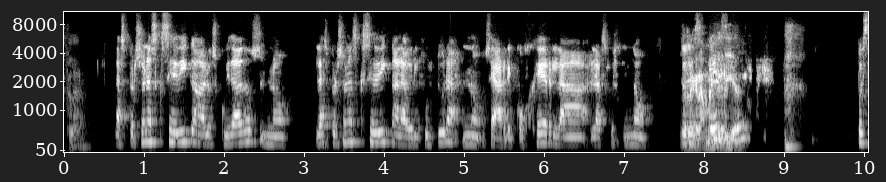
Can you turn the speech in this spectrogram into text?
Claro. Las personas que se dedican a los cuidados, no. Las personas que se dedican a la agricultura, no. O sea, a recoger la, las no. la gran mayoría. pues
